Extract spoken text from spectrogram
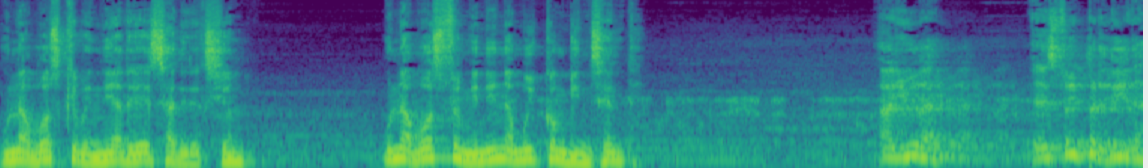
una voz que venía de esa dirección, una voz femenina muy convincente. Ayuda, estoy perdida.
